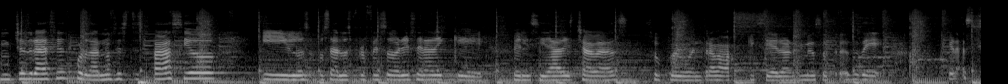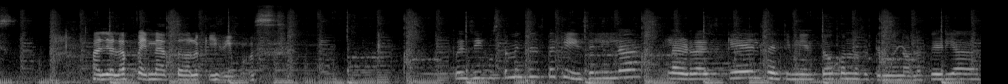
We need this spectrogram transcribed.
muchas gracias por darnos este espacio y los, o sea, los profesores era de que felicidades chavas, súper buen trabajo que hicieron y nosotras de gracias. Valió la pena todo lo que hicimos. Pues sí, justamente esta que dice Lila, la verdad es que el sentimiento cuando se terminó la feria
